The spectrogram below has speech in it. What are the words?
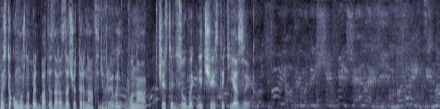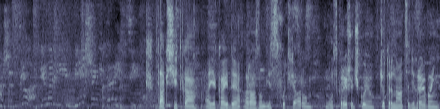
Ось таку можна придбати зараз за 14 гривень. Вона чистить зуби і чистить язик. Так, щітка, яка йде разом із футляром, ну, з кришечкою, 14 гривень.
